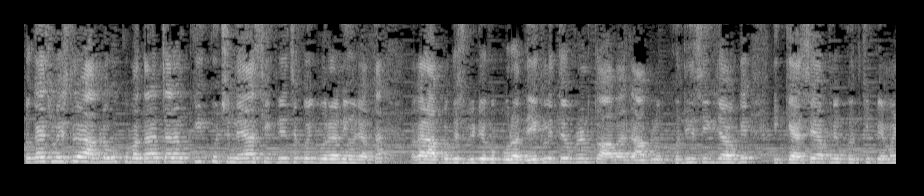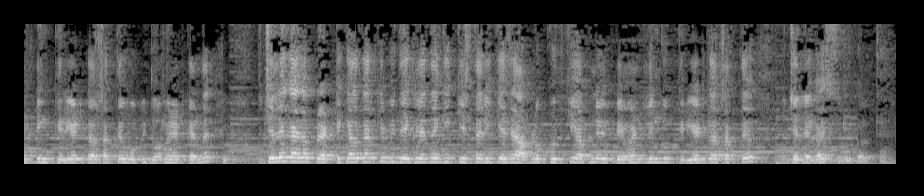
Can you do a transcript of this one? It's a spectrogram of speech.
तो कैसे मैं इसलिए आप लोगों को बताना चाह रहा हूँ कि कुछ नया सीखने से कोई बुरा नहीं हो जाता। अगर आप लोग इस वीडियो को पूरा देख लेते हो फ्रेंड तो आप आप लोग खुद ही सीख जाओगे कि कैसे अपने खुद की पेमेंटिंग क्रिएट कर सकते हो वो भी दो मिनट के अंदर। तो चलिए कैसे प्रैक्टिकल करके भी देख लेते हैं कि किस तरीके से आप लोग खुद की अपने पेमेंट लिंक को क्रिएट कर सकते हो। तो चलिएगा शुरू करते हैं।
